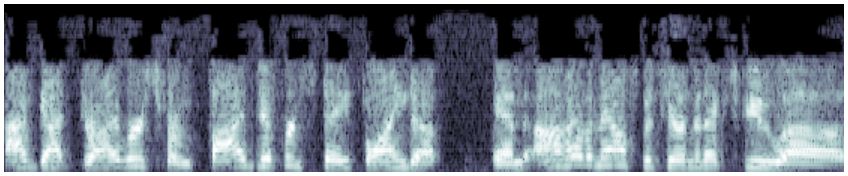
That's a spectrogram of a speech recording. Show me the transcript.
I've got drivers from five different states lined up. And I'll have announcements here in the next few uh,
